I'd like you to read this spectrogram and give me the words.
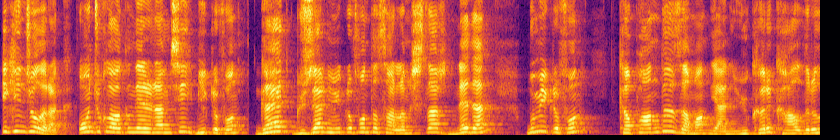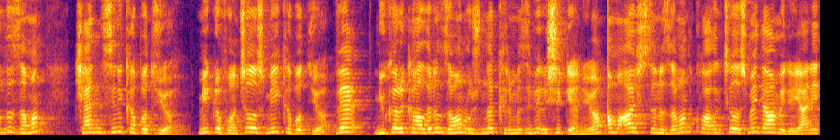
İkinci olarak oyuncu kulaklığının en önemli şey mikrofon. Gayet güzel bir mikrofon tasarlamışlar. Neden? Bu mikrofon kapandığı zaman yani yukarı kaldırıldığı zaman kendisini kapatıyor. Mikrofon çalışmayı kapatıyor ve yukarı kaldırdığın zaman ucunda kırmızı bir ışık yanıyor ama açtığınız zaman kulaklık çalışmaya devam ediyor. Yani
